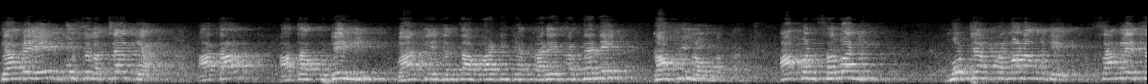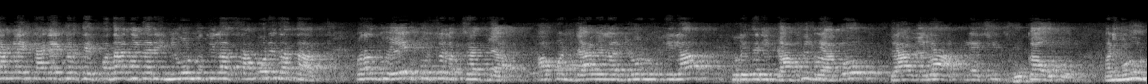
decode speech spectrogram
त्यामुळे एक गोष्ट लक्षात घ्या. आता आता कुठेही भारतीय जनता पार्टीच्या कार्यकर्त्याने गाफील राहू नका. आपण सर्वांनी मोठ्या प्रमाणामध्ये चांगले चांगले कार्यकर्ते पदाधिकारी निवडणुकीला सामोरे जातात. परंतु एक गोष्ट लक्षात घ्या आपण ज्या वेळेला निवडणुकीला कुठेतरी गाफील राहतो त्यावेळेला आपल्याशी धोका होतो. आणि म्हणून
